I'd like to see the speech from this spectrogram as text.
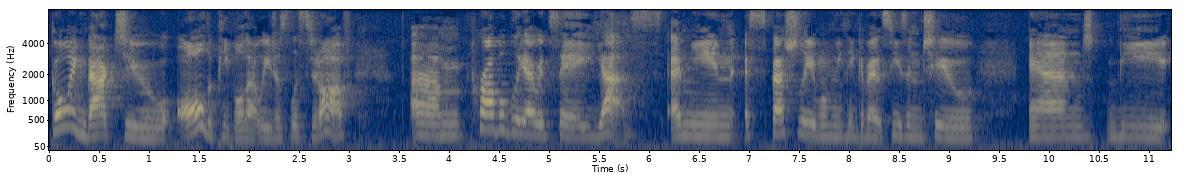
going back to all the people that we just listed off, um, probably I would say yes. I mean, especially when we think about season two and the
